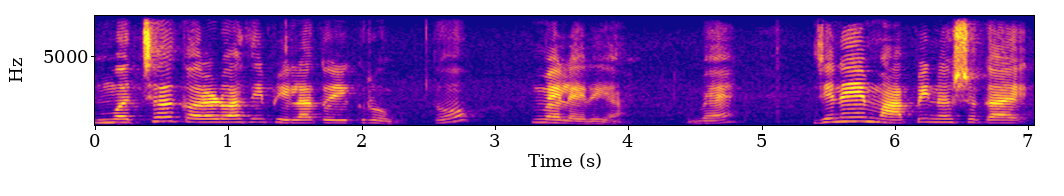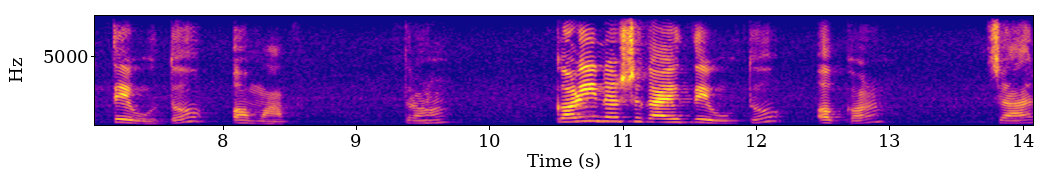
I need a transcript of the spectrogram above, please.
મચ્છર કરડવાથી ફેલાતો એક રોગ, તો મેલેરિયા. બે જેને માપી ન શકાય તેવું તો અમાપ. ત્રણ, કળી ન શકાય તેવું તો અકળ. ચાર,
